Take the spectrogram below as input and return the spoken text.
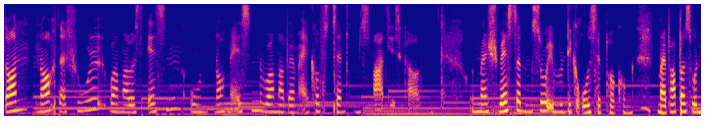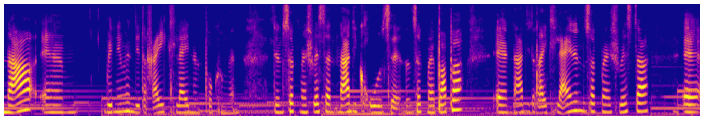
Dann nach der Schule waren wir was essen und nach dem Essen waren wir beim Einkaufszentrum Smarties kaufen. Und meine Schwester dann so über die große Packung. Mein Papa so, na, ähm, wir nehmen die drei kleinen Packungen. Dann sagt meine Schwester, na, die große. Dann sagt mein Papa, äh, na, die drei kleinen. Dann sagt meine Schwester, äh,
